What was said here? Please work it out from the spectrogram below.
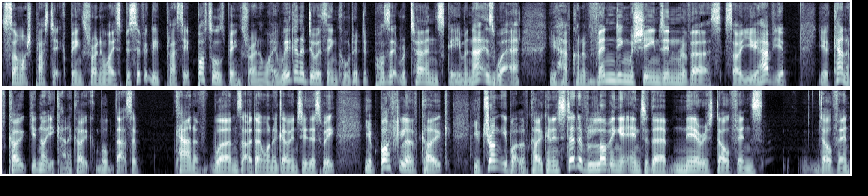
so much plastic being thrown away, specifically plastic bottles being thrown away. We're going to do a thing called a deposit return scheme, and that is where you have kind of vending machines in reverse. So you have your your can of Coke, you're not your can of Coke. Well, that's a can of worms that I don't want to go into this week. Your bottle of Coke, you've drunk your bottle of Coke, and instead of lobbing it into the nearest dolphins dolphin,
